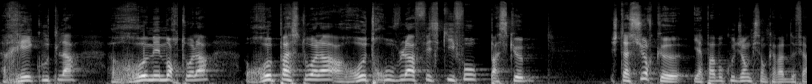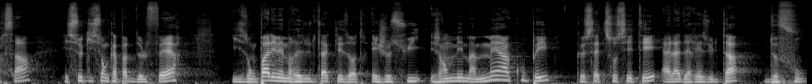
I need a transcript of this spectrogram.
Réécoute-la. Remémore-toi là. Repasse-toi là. Retrouve-la. Fais ce qu'il faut. Parce que je t'assure qu'il n'y a pas beaucoup de gens qui sont capables de faire ça. Et ceux qui sont capables de le faire, ils n'ont pas les mêmes résultats que les autres. Et je suis, j'en mets ma main à couper que cette société, elle a des résultats de fou.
